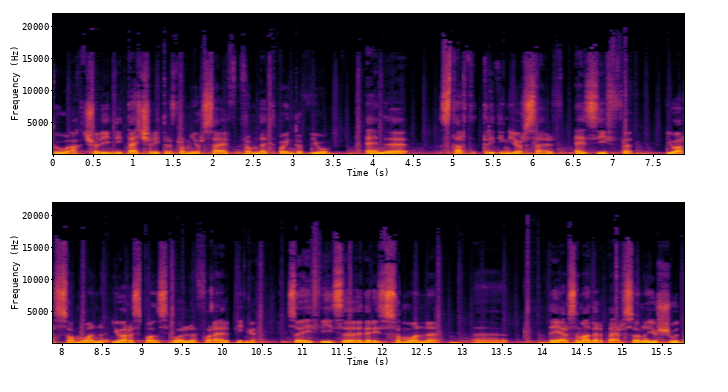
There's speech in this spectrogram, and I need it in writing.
to actually detach a little from yourself from that point of view and uh, start treating yourself as if you are someone you are responsible for helping. So if uh, there is someone uh, there, some other person you should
